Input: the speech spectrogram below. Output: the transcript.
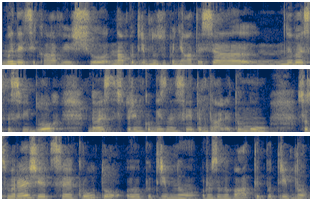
ми не цікаві, що нам потрібно зупинятися, не вести свій блог, не вести сторінку бізнесу і так далі. Тому соцмережі це круто, е, потрібно розвивати, потрібно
